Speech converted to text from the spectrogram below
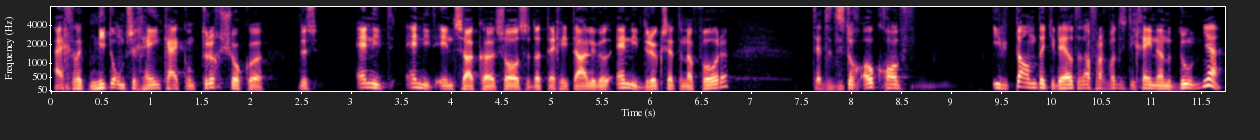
eigenlijk niet om zich heen kijken om terugschokken. Dus en niet, en niet inzakken zoals ze dat tegen Italië wil. En niet druk zetten naar voren. Dat, het is toch ook gewoon irritant dat je de hele tijd afvraagt... wat is diegene aan het doen? Ja,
